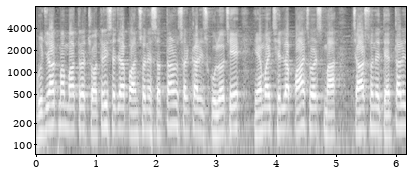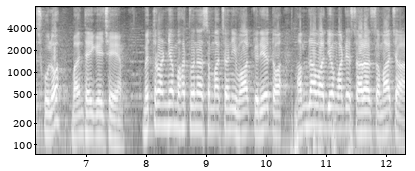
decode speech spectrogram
ગુજરાતમાં માત્ર ચોત્રીસ હજાર પાંચસો ને સત્તાણું સરકારી સ્કૂલો છે. એમાંય છેલ્લા પાંચ વર્ષમાં ચારસો ને તેતાલીસ સ્કૂલો બંધ થઈ ગઈ છે. મિત્રો, અન્ય મહત્વના સમાચારની વાત કરીએ તો અમદાવાદીઓ માટે સારા સમાચાર.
